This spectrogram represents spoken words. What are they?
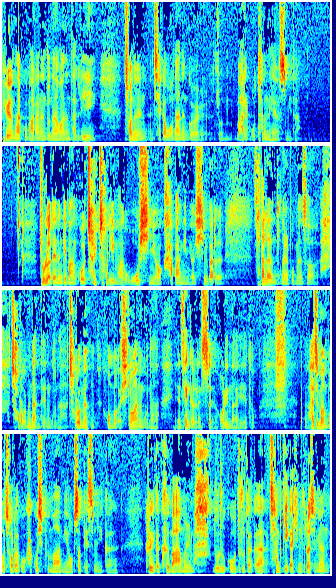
표현하고 말하는 누나와는 달리 저는 제가 원하는 걸 좀 말을 못하는 애였습니다. 졸라대는 게 많고 철철이 막 옷이며 가방이며 신발을 사달라는 누나를 보면서 아 저러면 안 되는구나 저러면 엄마가 싫어하는구나 생각을 했어요 어린 나이에도 하지만 뭐 저라고 갖고 싶은 마음이 없었겠습니까 그러니까 그 마음을 막 누르고 누르다가 참기가 힘들어지면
